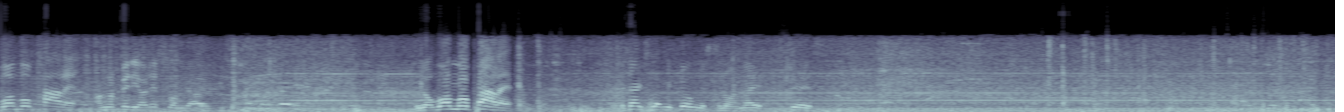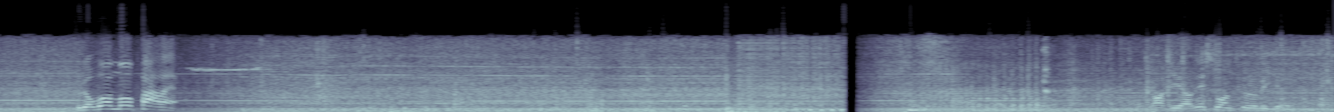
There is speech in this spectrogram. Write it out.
Got one more pallet. I'm gonna video this one going. We've got one more pallet. But thanks for letting me film this tonight, mate. Cheers. We've got one more pallet. Bloody hell, this one's gonna be good.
